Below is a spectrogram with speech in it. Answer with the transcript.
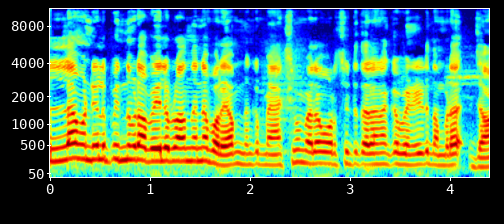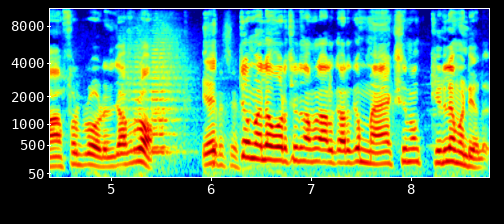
എല്ലാ വണ്ടികളും ഇപ്പോൾ ഇന്നിവിടെ അവൈലബിൾ ആണെന്ന് തന്നെ പറയാം. നിങ്ങൾക്ക് മാക്സിമം വില കുറച്ചിട്ട് തരാനൊക്കെ വേണ്ടിയിട്ട് നമ്മുടെ ജാഫർ ബ്രോ ജാഫർ ബ്രോ ഏറ്റവും വില കുറച്ചിട്ട് നമ്മുടെ ആൾക്കാർക്ക് മാക്സിമം കിടിലം വണ്ടികൾ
